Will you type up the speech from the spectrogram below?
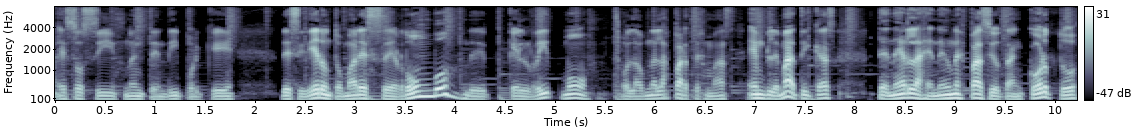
Eso sí, no entendí por qué decidieron tomar ese rumbo de que el ritmo o la, una de las partes más emblemáticas tenerlas en un espacio tan corto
